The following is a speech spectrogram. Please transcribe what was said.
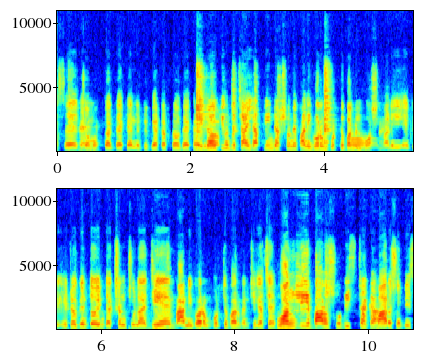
আছে হ্যাঁ, চমৎকার দেখেন একটু গেটআপটাও দেখাই দিলাম এটাও কিন্তু চাইলে আপনি ইন্ডাকশনে পানি গরম করতে পারবেন মানে এটাও কিন্তু ইন্ডাকশন চুলায় দিয়ে পানি গরম করতে পারবেন ঠিক আছে? ওয়ানলি 1220 টাকা। 1220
